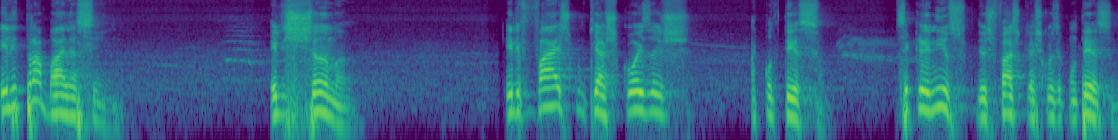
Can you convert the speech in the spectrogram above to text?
Ele trabalha assim. Ele chama. Ele faz com que as coisas aconteçam. Você crê nisso? Deus faz com que as coisas aconteçam?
